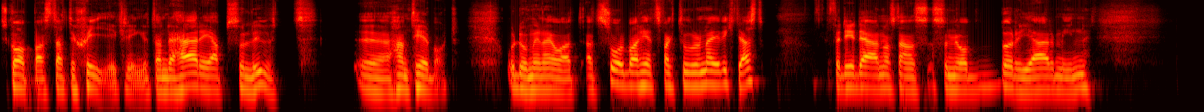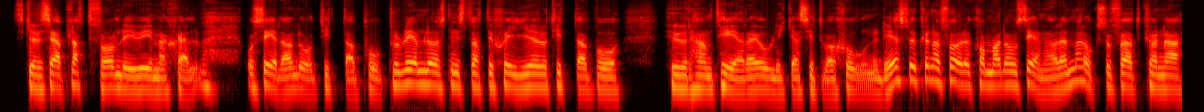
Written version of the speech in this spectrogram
skapa strategier kring, utan det här är absolut eh, hanterbart. Och då menar jag att, att sårbarhetsfaktorerna är viktigast. För det är där någonstans som jag börjar min ska vi säga, plattform, det är ju i mig själv. Och sedan då titta på problemlösningsstrategier och titta på hur hantera i olika situationer. Dels för att kunna förekomma dem senare, men också för att kunna,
